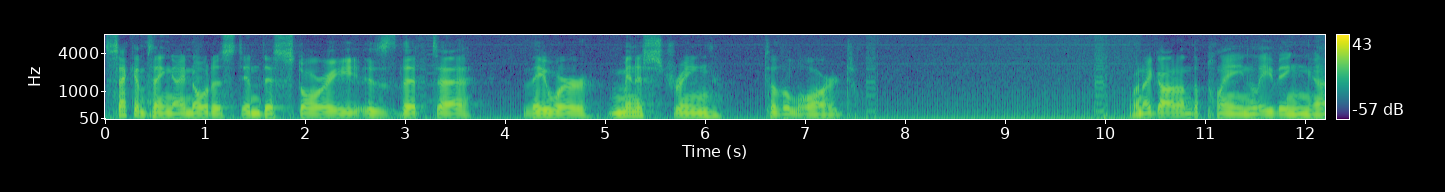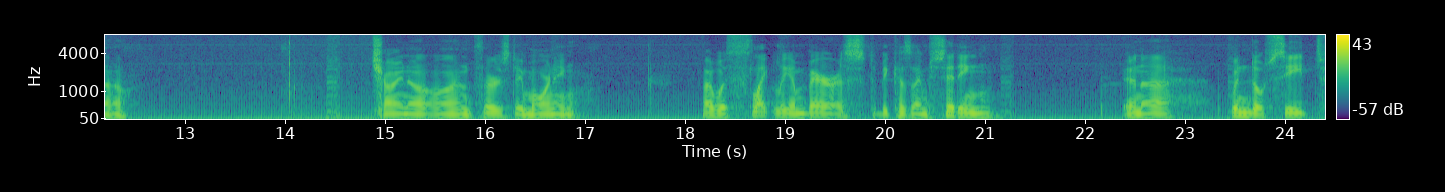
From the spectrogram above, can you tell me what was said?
Second thing I noticed in this story is that uh, they were ministering to the Lord. When I got on the plane leaving uh, China on Thursday morning, I was slightly embarrassed because I'm sitting in a window seat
